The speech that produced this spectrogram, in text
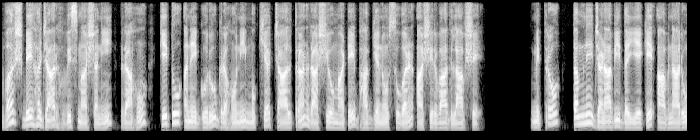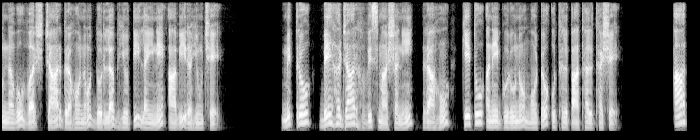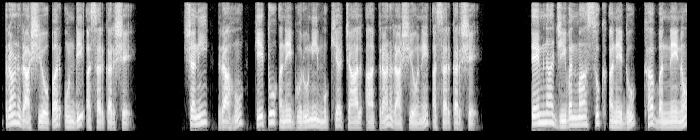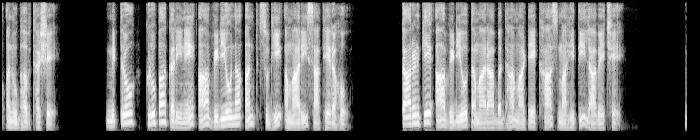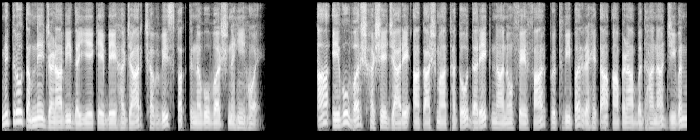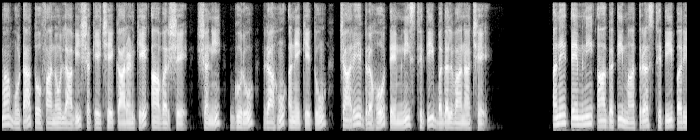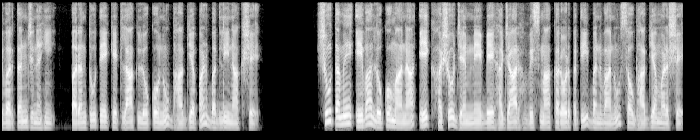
વર્ષ બે હજાર વીસમાં શનિ, રાહુ, કેતુ અને ગુરુ ગ્રહોની મુખ્ય ચાલ ત્રણ રાશિઓ માટે ભાગ્યનો સુવર્ણ આશીર્વાદ લાવશે. મિત્રો, તમને જણાવી દઈએ કે આવનારું નવું વર્ષ ચાર ગ્રહોનો દુર્લભ યુતિ લઈને આવી રહ્યું છે. મિત્રો બે હજાર વીસમાં શનિ, રાહુ, કેતુ અને ગુરુનો મોટો ઉથલપાથલ થશે. આ ત્રણ રાશિઓ પર ઊંડી અસર કરશે. શનિ, રાહુ, કેતુ અને ગુરુની મુખ્ય ચાલ આ ત્રણ રાશિઓને અસર કરશે. તેમના જીવનમાં સુખ અને દુઃખ બંનેનો અનુભવ થશે. મિત્રો, કૃપા કરીને આ વિડિયોના અંત સુધી અમારી સાથે રહો. કારણ કે આ વિડિયો તમારા બધા માટે ખાસ માહિતી લાવે છે. મિત્રો, તમને જણાવી દઈએ કે બે હજાર છવ્વીસ ફક્ત નવું વર્ષ નહીં હોય. આ એવું વર્ષ હશે જ્યારે આકાશમાં થતો દરેક નાનો ફેરફાર પૃથ્વી પર રહેતા આપણા બધાના જીવનમાં મોટા તોફાનો લાવી શકે છે કારણ કે આ વર્ષે શનિ, ગુરુ, રાહુ અને કેતુ ચારેય ગ્રહો તેમની સ્થિતિ બદલવાના છે. અને તેમની આ ગતિ માત્ર સ્થિતિ પરિવર્તન જ નહીં. પરંતુ તે કેટલાક લોકોનું ભાગ્ય પણ બદલી નાખશે. શું તમે એવા લોકોમાંના એક હશો જેમને બે હજાર વીસમાં કરોડપતિ બનવાનું સૌભાગ્ય મળશે?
